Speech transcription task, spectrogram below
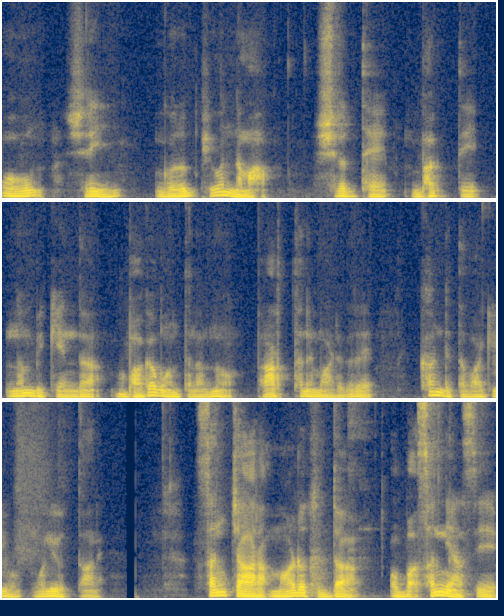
ಓಂ ಶ್ರೀ ಗುರುಭ್ಯೋ ನಮಃ. ಶ್ರದ್ಧೆ, ಭಕ್ತಿ, ನಂಬಿಕೆಯಿಂದ ಭಗವಂತನನ್ನು ಪ್ರಾರ್ಥನೆ ಮಾಡಿದರೆ ಖಂಡಿತವಾಗಿಯೂ ಒಲಿಯುತ್ತಾನೆ. ಸಂಚಾರ ಮಾಡುತ್ತಿದ್ದ ಒಬ್ಬ ಸನ್ಯಾಸಿ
